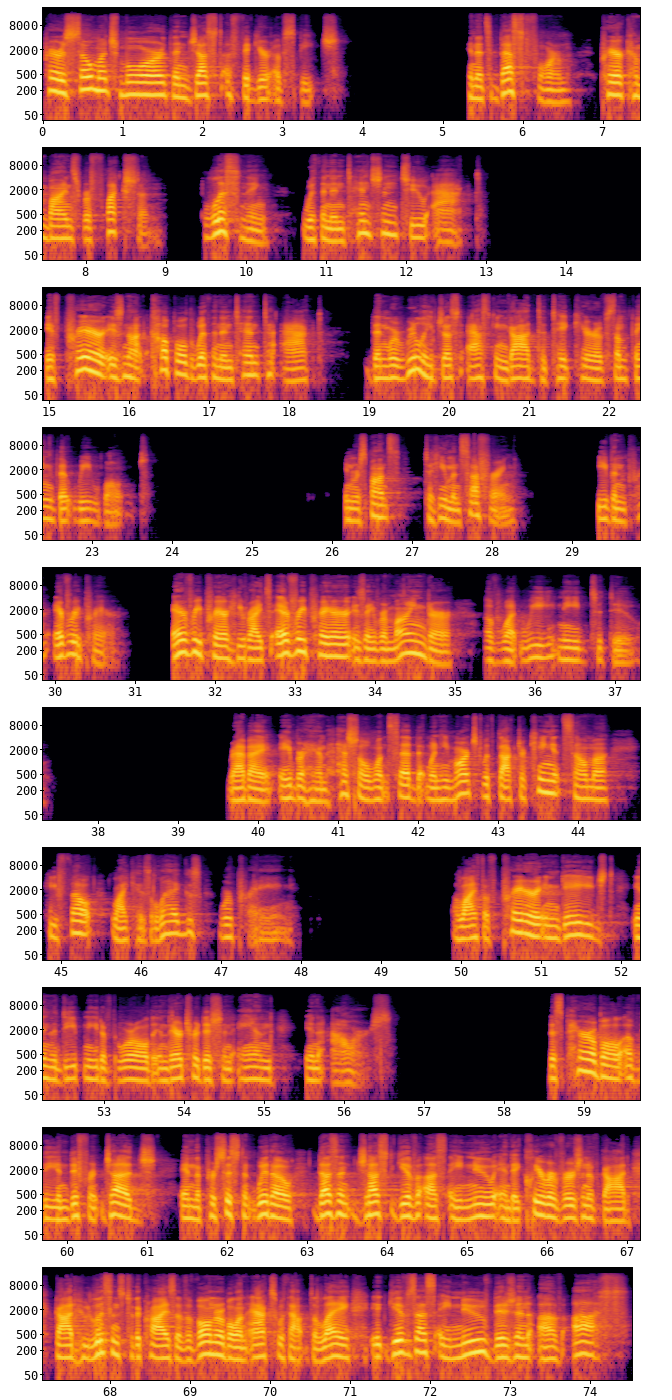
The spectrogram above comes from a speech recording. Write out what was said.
Prayer is so much more than just a figure of speech. In its best form, prayer combines reflection, listening, with an intention to act. If prayer is not coupled with an intent to act, then we're really just asking God to take care of something that we won't. In response to human suffering, even every prayer. Every prayer he writes, every prayer is a reminder of what we need to do. Rabbi Abraham Heschel once said that when he marched with Dr. King at Selma, he felt like his legs were praying. A life of prayer engaged in the deep need of the world, in their tradition and in ours. This parable of the indifferent judge and the persistent widow doesn't just give us a new and a clearer version of God, God who listens to the cries of the vulnerable and acts without delay. It gives us a new vision of us.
